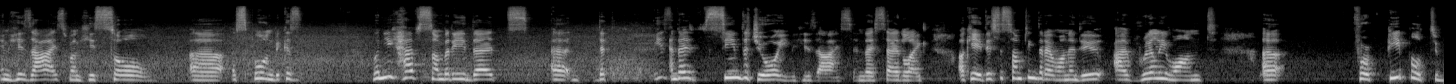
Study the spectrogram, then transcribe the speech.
in his eyes when he saw uh, a spoon, because when you have somebody that's uh, that and I've seen the joy in his eyes, and I said like, okay, this is something that I want to do. I really want uh, for people to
